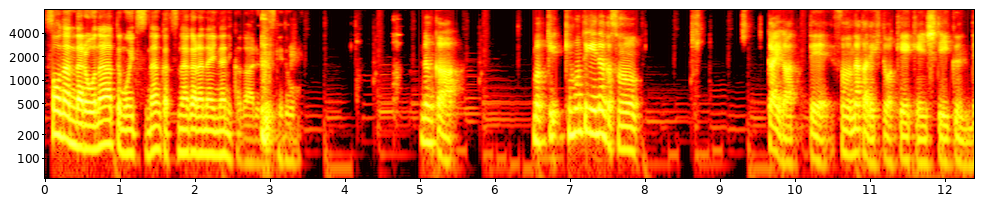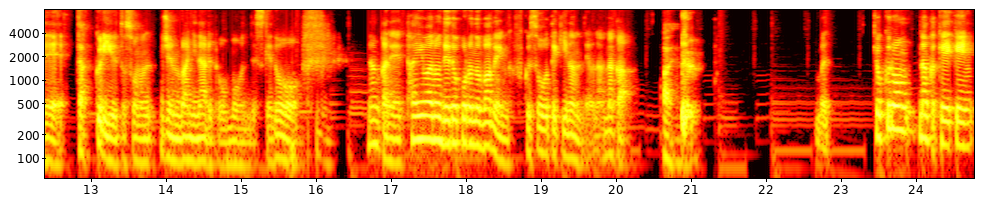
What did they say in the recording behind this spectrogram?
そうなんだろうなと思いつつ、なんかつながらない何かがあるんですけど。なんか、まあ、基本的になんかその会があって、その中で人は経験していくんで、ざっくり言うとその順番になると思うんですけど、なんかね、対話の出どころの場面が複層的なんだよな。なんか、はい ま極論、なんか経験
